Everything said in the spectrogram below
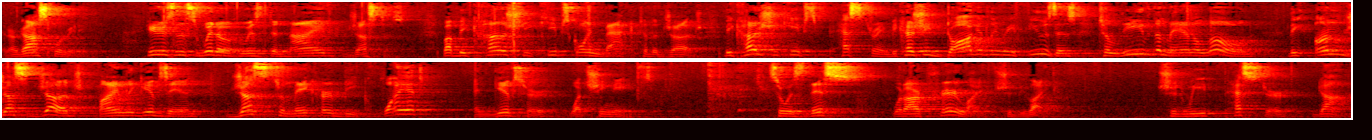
In our gospel reading, here's this widow who is denied justice. But because she keeps going back to the judge, because she keeps pestering, because she doggedly refuses to leave the man alone, the unjust judge finally gives in just to make her be quiet and gives her what she needs. So, is this what our prayer life should be like? Should we pester God?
